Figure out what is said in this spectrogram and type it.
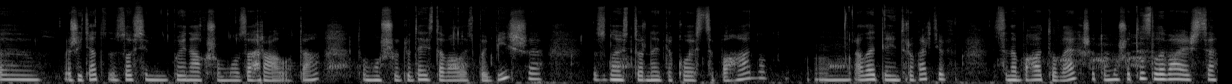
е, життя зовсім по-інакшому заграло, та? тому що людей здавалось би більше. З одної сторони, для когось це погано, але для інтровертів це набагато легше, тому що ти зливаєшся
